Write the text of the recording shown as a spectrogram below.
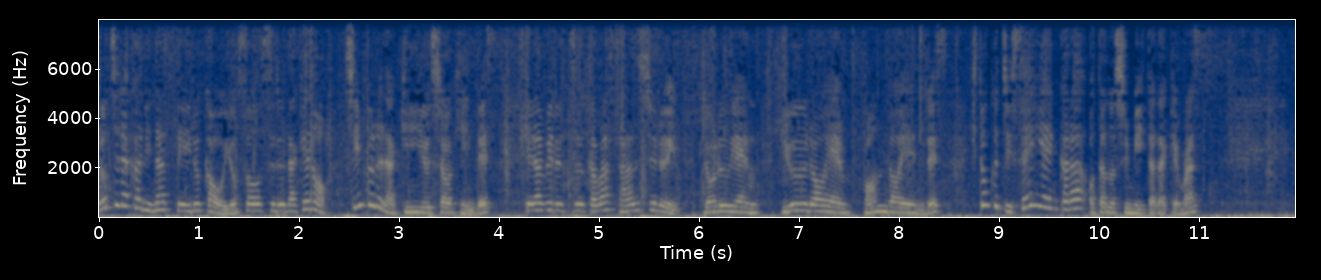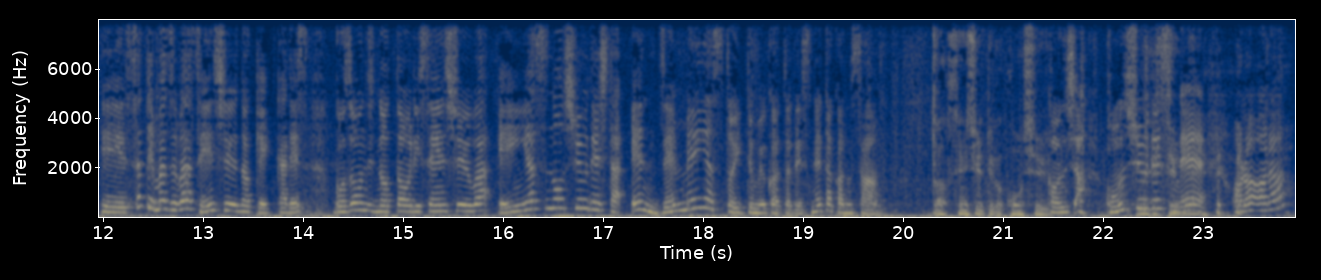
どちらかになっているかを予想するだけのシンプルな金融商品です。選べる通貨は3種類、ドル円、ユーロ円、ポンド円です。一口1000円からお楽しみいただけます。えー、さてまずは先週の結果です。ご存知の通り先週は円安の週でした。円全面安と言ってもよかったですね、高野さん。あ先週っていうか今週。今週あ今週ですね。あらあら？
